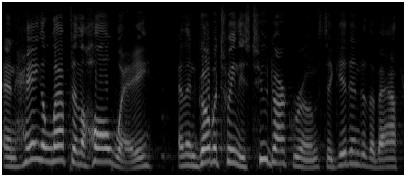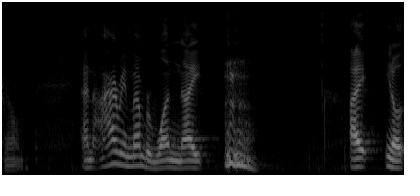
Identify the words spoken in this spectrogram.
and hang a left in the hallway and then go between these two dark rooms to get into the bathroom. And I remember one night, I, you know,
